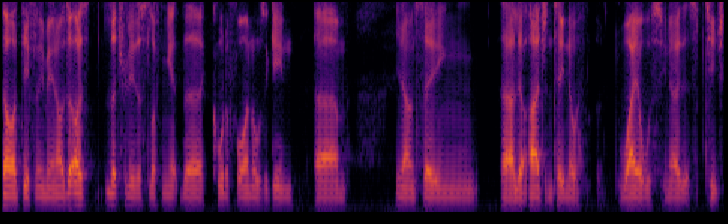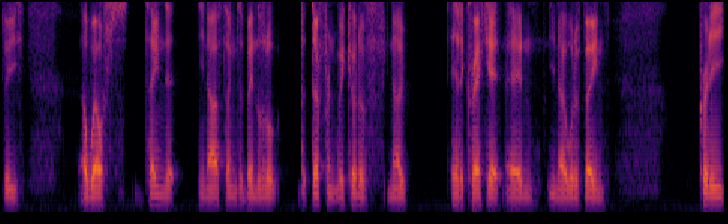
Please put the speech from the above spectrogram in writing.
Oh, definitely, man. I was, I was literally just looking at the quarterfinals again. Um, you know, and seeing uh, Argentina, Wales, you know, that's potentially a Welsh team that, you know, if things had been a little bit different, we could have, you know, had a crack at and, you know, would have been pretty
